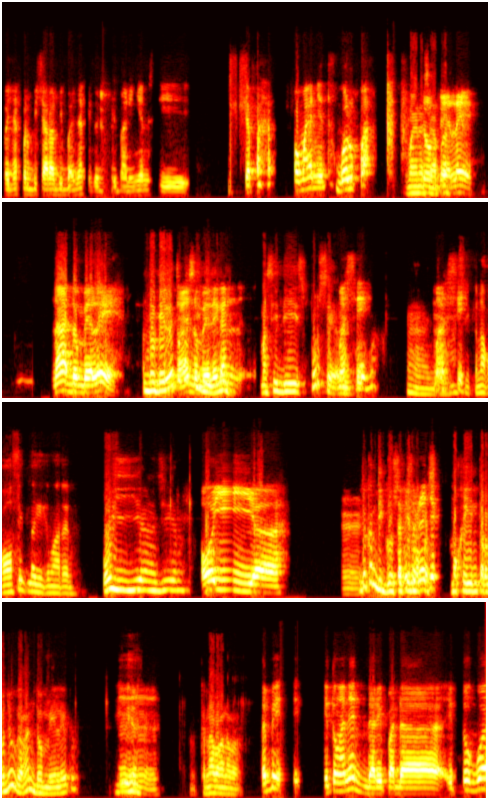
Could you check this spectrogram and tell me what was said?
banyak berbicara lebih banyak gitu dibandingin si siapa pemainnya tuh gue lupa Mainnya siapa? Dombele. nah Dombele Dombele tuh masih Dombele di, kan masih di Spurs ya? Masih. Lupa gua. Ah, masih Masih kena covid lagi kemarin. Oh iya anjir. oh iya Hmm. Itu kan digosipin mau mau ke Inter juga kan Dombele itu. Iya. Hmm. Kenapa kenapa? Tapi hitungannya daripada itu gue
